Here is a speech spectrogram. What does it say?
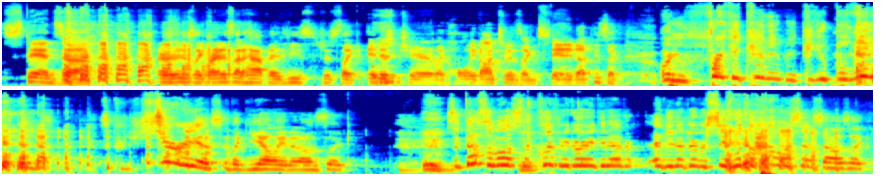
stands up. Or it's like right as that happened he's just like in his chair like holding on to it, like standing up. He's like are you freaking kidding me? Can you believe this? It's like are you serious? And like yelling and i was like it's like that's the most the cliffhanger I could ever ending I've ever seen. What the hell is this? I was like,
